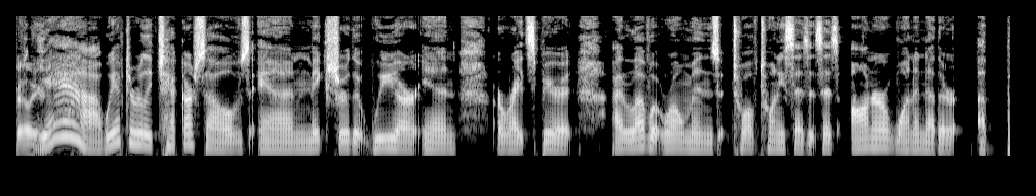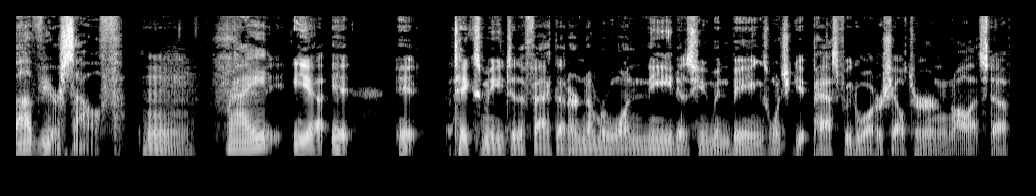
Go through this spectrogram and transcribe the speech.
for ourselves. Yeah, we have to really check ourselves and make sure that we are in a right spirit. I love what Romans 12:20 says. It says honor one another above yourself, Hmm. right? Yeah, it it takes me to the fact that our number one need as human beings, once you get past food, water, shelter, and all that stuff,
